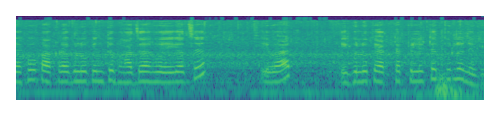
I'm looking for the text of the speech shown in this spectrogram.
দেখো কাঁকড়াগুলো কিন্তু ভাজা হয়ে গেছে। এবার এগুলোকে একটা প্লেটে তুলে নেব।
